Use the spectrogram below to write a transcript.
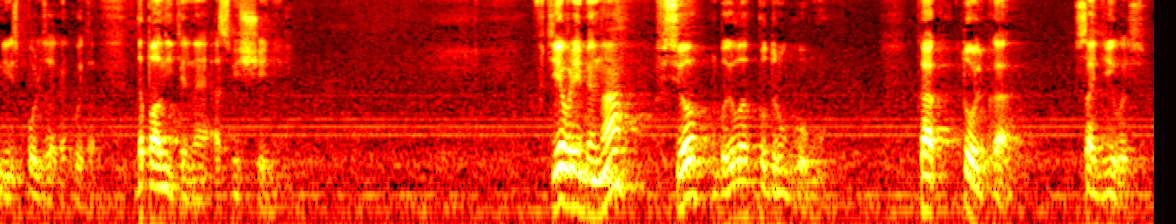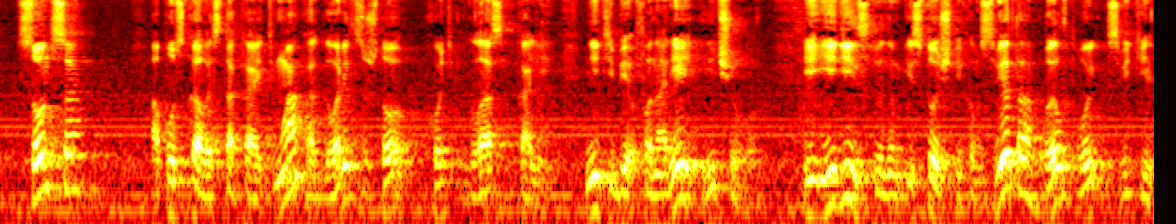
не используя какое-то дополнительное освещение. Те времена все было по-другому. Как только садилось солнце, опускалась такая тьма, как говорится, что хоть глаз кали. Ни тебе фонарей, ничего. И единственным источником света был твой светильник.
